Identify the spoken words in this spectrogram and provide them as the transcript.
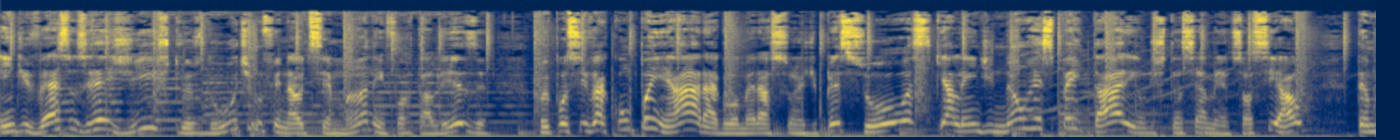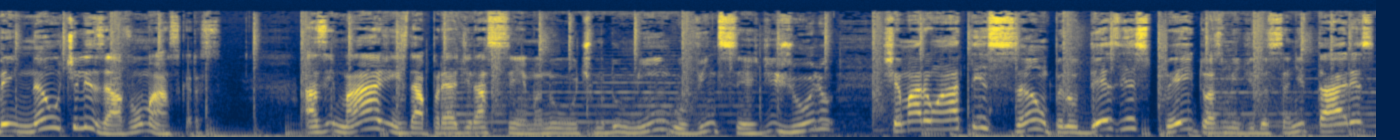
Em diversos registros do último final de semana em Fortaleza, foi possível acompanhar aglomerações de pessoas que, além de não respeitarem o distanciamento social, também não utilizavam máscaras. As imagens da Praia de Iracema no último domingo, 26 de julho, chamaram a atenção pelo desrespeito às medidas sanitárias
